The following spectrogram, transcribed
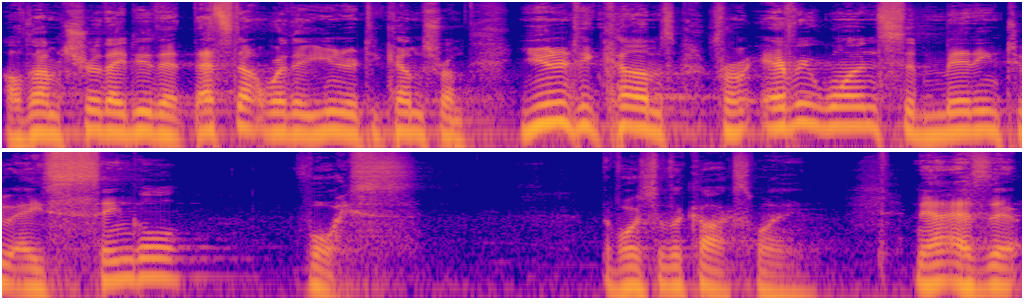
Although I'm sure they do that, that's not where their unity comes from. Unity comes from everyone submitting to a single voice the voice of the coxswain. Now, as the,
